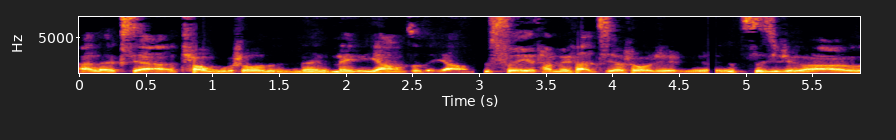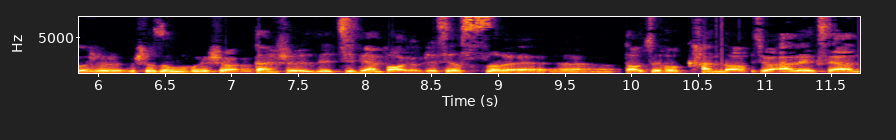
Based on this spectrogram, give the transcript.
Alexia 跳舞时候的那那个样子的样子，所以他没法接受这自己这个儿子是是这么回事儿。但是即便抱有这些思维，嗯，到最后看到就 Alexia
